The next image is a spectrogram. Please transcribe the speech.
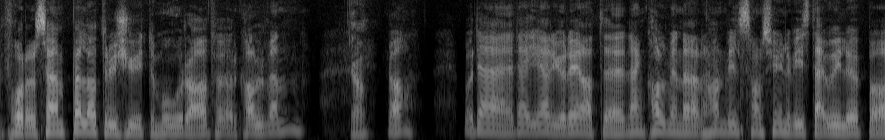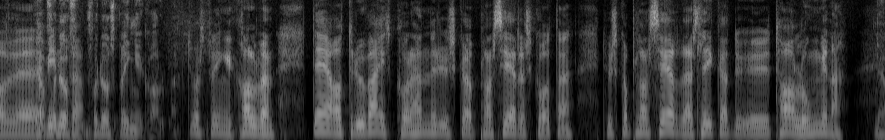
f.eks. at du skyter mora før kalven. Ja. Ja. Og det, det gjør jo det at eh, den kalven der, han vil sannsynligvis dø i løpet av vinteren. Ja, for da, for da springer kalven. Da springer kalven. Det at du veit hvor henne du skal plassere skuddet. Du skal plassere det slik at du tar lungene. Ja.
